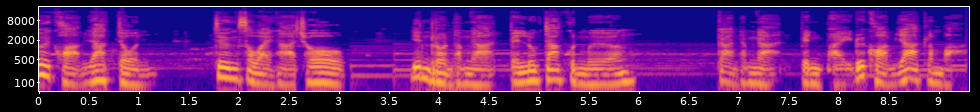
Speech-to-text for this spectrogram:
ด้วยความยากจน จึงแสวงหาโชค ดิ้นรนทำงานเป็นลูกจ้างคนเมือง การทำงานเป็นไปด้วยความยากลำบาก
